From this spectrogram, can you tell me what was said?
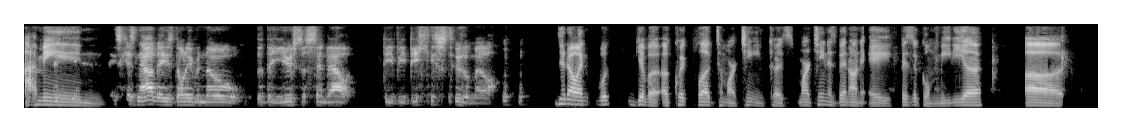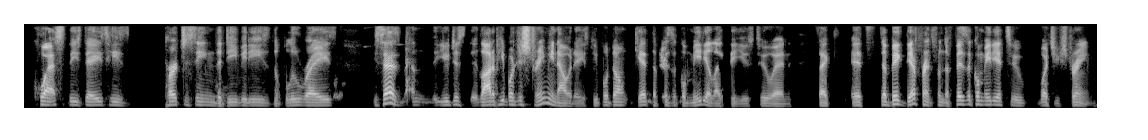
I mean, these kids nowadays don't even know that they used to send out DVDs through the mail. you know, and we'll give a, a quick plug to Martine because Martine has been on a physical media uh quest these days. He's purchasing the DVDs, the Blu-rays. He says, man, you just a lot of people are just streaming nowadays. People don't get the physical media like they used to, and it's like it's a big difference from the physical media to what you stream.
